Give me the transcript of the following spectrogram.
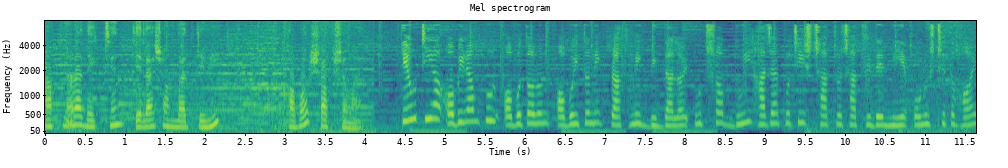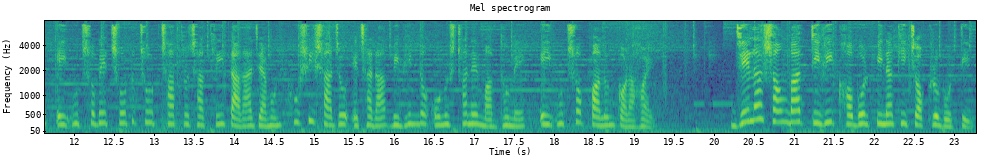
আপনারা দেখছেন জেলা সংবাদ টিভি খবর সবসময় কেউটিয়া অবিরামপুর অবতরণ অবৈতনিক প্রাথমিক বিদ্যালয় উৎসব দুই হাজার পঁচিশ ছাত্রছাত্রীদের নিয়ে অনুষ্ঠিত হয়। এই উৎসবে ছোট ছোট ছাত্রছাত্রী তারা যেমন খুশি সাজো, এছাড়া বিভিন্ন অনুষ্ঠানের মাধ্যমে এই উৎসব পালন করা হয়। জেলা সংবাদ টিভি খবর পিনাকি চক্রবর্তী।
